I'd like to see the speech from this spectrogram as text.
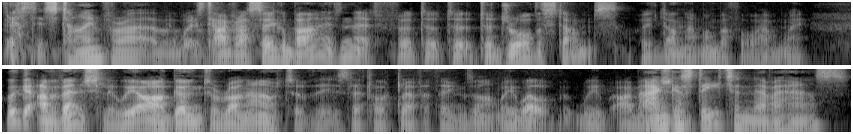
yes, it's time for our. Um, well, it's time for us to say goodbye, isn't it? For to, to, to draw the stumps. We've done that one before, haven't we? We get, eventually, we are going to run out of these little clever things, aren't we? Well, we I imagine Angus Deayton never has.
